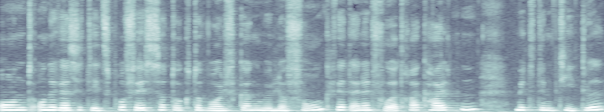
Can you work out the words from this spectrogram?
und Universitätsprofessor Dr. Wolfgang Müller-Funk wird einen Vortrag halten mit dem Titel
